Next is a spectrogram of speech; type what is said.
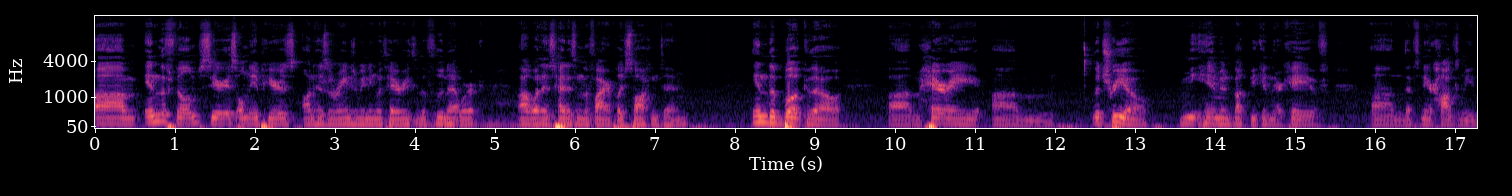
Um, in the film, Sirius only appears on his arranged meeting with Harry through the Floo Network uh, when his head is in the fireplace talking to him. In the book, though, um, Harry, um, the trio, meet him and Buckbeak in their cave um, that's near Hogsmeade.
